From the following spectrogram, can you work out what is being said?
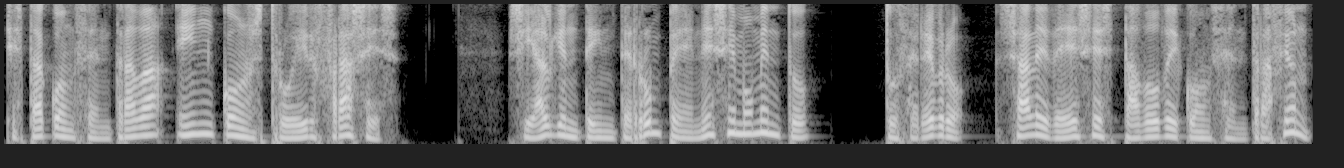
está concentrada en construir frases. Si alguien te interrumpe en ese momento, tu cerebro sale de ese estado de concentración.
